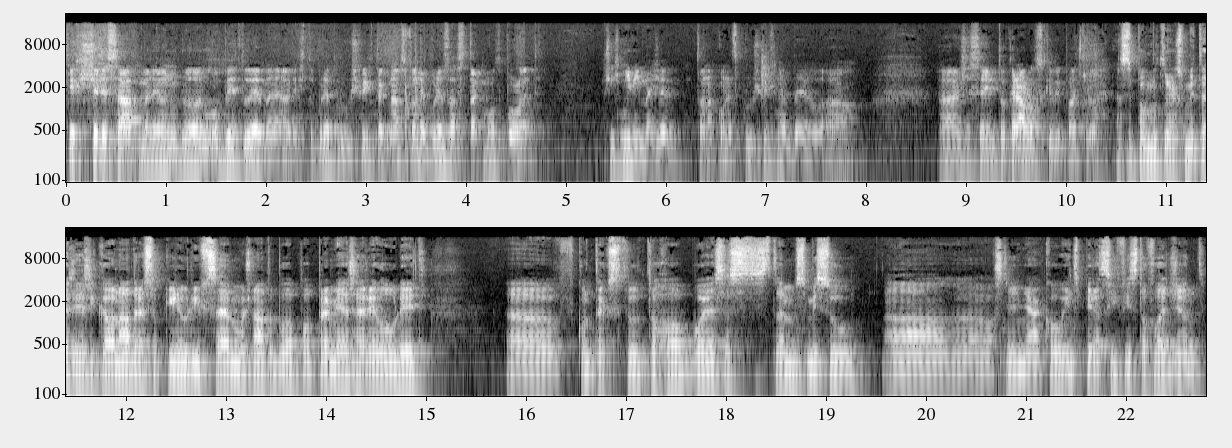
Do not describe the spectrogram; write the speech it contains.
těch 60 milionů dolarů obětujeme a když to bude průšvih, tak nás to nebude zas tak moc bolet. Všichni víme, že to nakonec průšvih nebyl a, že se jim to královsky vyplatilo. Já si pamatuju, jak jsi mi tehdy říkal na adresu Keanu Reevese, možná to bylo po premiéře Reloaded, v kontextu toho boje se systém smyslu a vlastně nějakou inspirací Fist of Legend,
